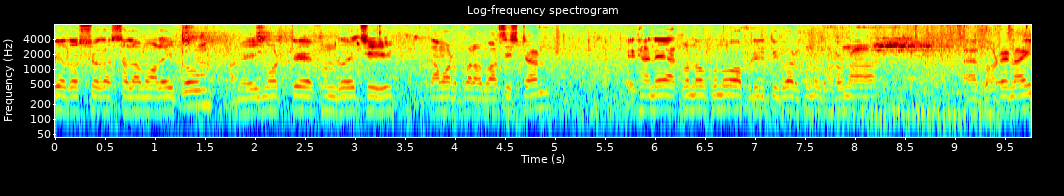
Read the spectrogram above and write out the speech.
প্রিয় দর্শক, আসসালামু আলাইকুম। আমি এই মুহূর্তে এখন রয়েছি কামারপাড়া বাস স্ট্যান্ড। এখানে এখনও কোনো অপ্রীতিকর কোনো ঘটনা ঘটে নাই।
